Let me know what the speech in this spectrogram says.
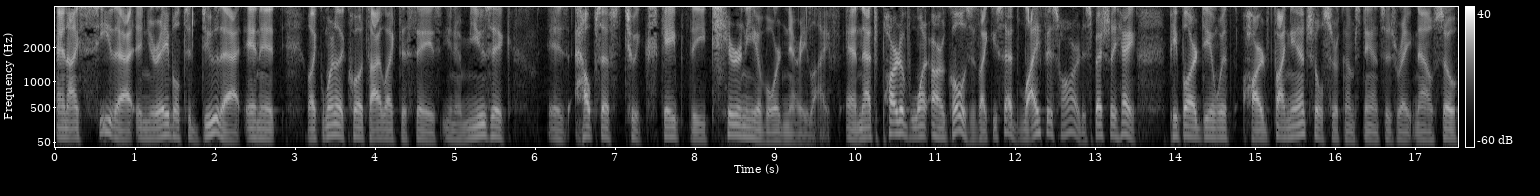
And I see that and you're able to do that and it like one of the quotes I like to say is, you know, music is helps us to escape the tyranny of ordinary life. And that's part of what our goals is like you said, life is hard, especially hey, people are dealing with hard financial circumstances right now. So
